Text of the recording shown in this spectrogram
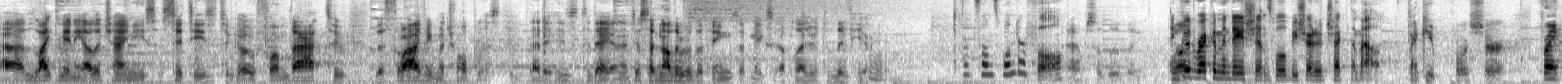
uh, like many other Chinese cities, to go from that to the thriving metropolis that it is today. And just another of the things that makes it a pleasure to live here. That sounds wonderful. Absolutely. And Well, good recommendations. We'll be sure to check them out. Thank you. For sure. Frank,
